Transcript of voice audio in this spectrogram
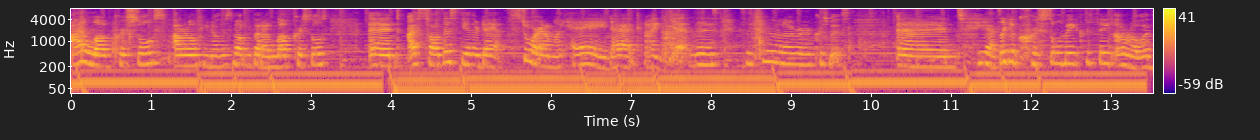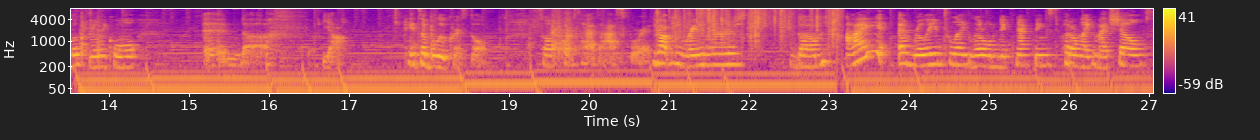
I love crystals. I don't know if you know this about me, but I love crystals. And I saw this the other day at the store and I'm like, hey, dad, can I get this? He's like, sure, whatever, Christmas. And yeah, it's like a crystal maker thing. I don't know, it looked really cool and uh, yeah, it's a blue crystal. So of course I had to ask for it. He got me razors, gum. I am really into like little knickknack things to put on like my shelves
